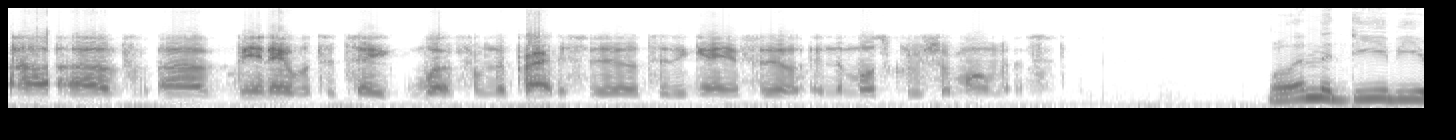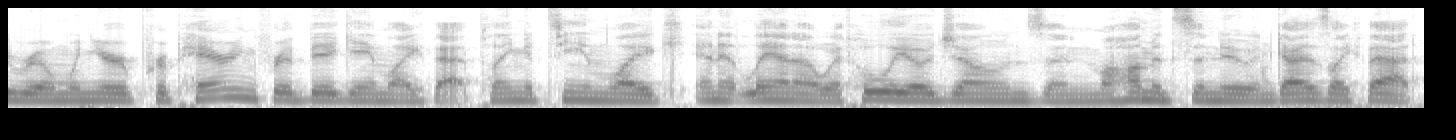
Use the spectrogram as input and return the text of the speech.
Uh, of uh, being able to take what from the practice field to the game field in the most crucial moments. Well, in the DB room, when you're preparing for a big game like that, playing a team like in Atlanta with Julio Jones and Mohamed Sanu and guys like that,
